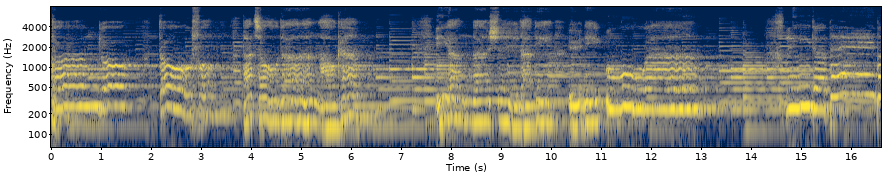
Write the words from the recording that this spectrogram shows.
朋友都说他走得很好看，遗憾的是他已与你无关。的背包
